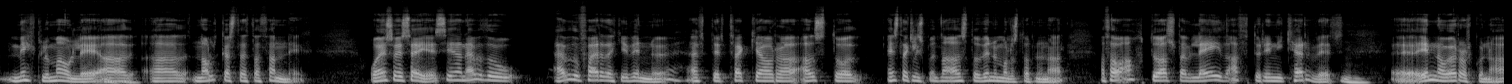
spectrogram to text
miklu máli að, að nálgast þetta þannig. Og eins og ég segi, síðan ef þú, ef þú færið ekki vinnu eftir tveggja ára aðstóð einstaklingsbundna aðstóð vinnumálastofnunar að þá áttu alltaf leið aftur inn í kerfið mm. inn á örorkuna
